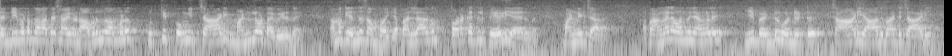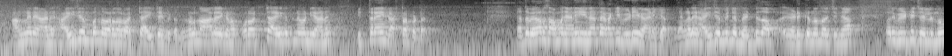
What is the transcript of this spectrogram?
സെന്റിമീറ്റർ എന്ന് പറഞ്ഞാൽ അത്യാവശ്യം ആയിട്ടുണ്ട് അവിടുന്ന് നമ്മൾ കുത്തി പൊങ്ങി ചാടി മണ്ണിലോട്ടാണ് വീഴുന്നത് നമുക്ക് എന്ത് സംഭവിക്കും? അപ്പോൾ എല്ലാവർക്കും തുടക്കത്തിൽ പേടിയായിരുന്നു മണ്ണിൽ ചാടാൻ. അപ്പോൾ അങ്ങനെ വന്ന് ഞങ്ങൾ ഈ ബെഡ് കൊണ്ടിട്ട് ചാടി ആദ്യമായിട്ട് ചാടി അങ്ങനെയാണ് ഹൈ ജമ്പ് എന്ന് പറയുന്ന ഒരൊറ്റ ഐറ്റം കിട്ടുന്നത്. നിങ്ങളൊന്ന് ആലോചിക്കണം. ഒരൊറ്റ ഐറ്റത്തിന് വേണ്ടിയാണ് ഇത്രയും കഷ്ടപ്പെട്ടത്. അത് വേറെ സംഭവം ഞാൻ ഇതിനകത്ത് ഇടയ്ക്ക് വീഡിയോ കാണിക്കാം. ഞങ്ങൾ ഹൈ ജമ്പിന്റെ ബെഡ് എടുക്കുന്നതെന്ന് വെച്ച് കഴിഞ്ഞാൽ ഒരു വീട്ടിൽ ചെല്ലുന്നു.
